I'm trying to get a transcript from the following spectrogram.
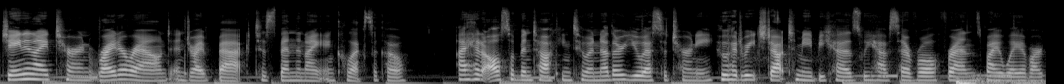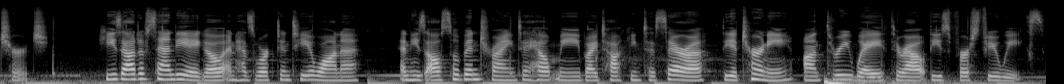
Jane and I turn right around and drive back to spend the night in Calexico. I had also been talking to another U.S. attorney who had reached out to me because we have several friends by way of our church. He's out of San Diego and has worked in Tijuana and he's also been trying to help me by talking to Sarah, the attorney, on three way throughout these first few weeks.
